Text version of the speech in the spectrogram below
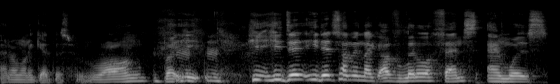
I don't want to get this wrong, but he, he he did he did something like of little offense and was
